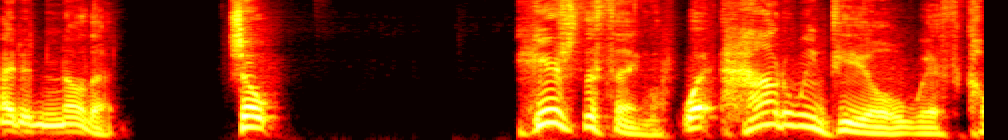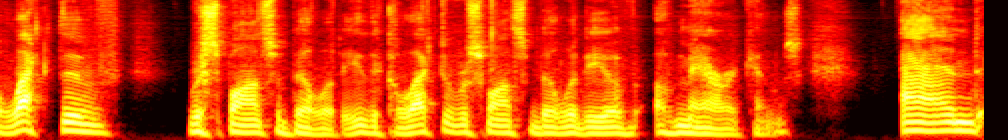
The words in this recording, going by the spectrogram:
I didn't know that. So here's the thing. What, how do we deal with collective responsibility, the collective responsibility of Americans, and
